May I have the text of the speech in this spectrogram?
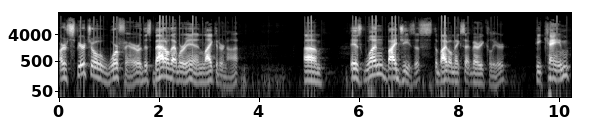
our spiritual warfare, or this battle that we're in, like it or not, um, is won by Jesus. The Bible makes that very clear. He came,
